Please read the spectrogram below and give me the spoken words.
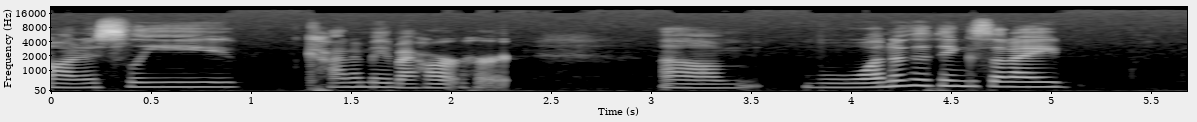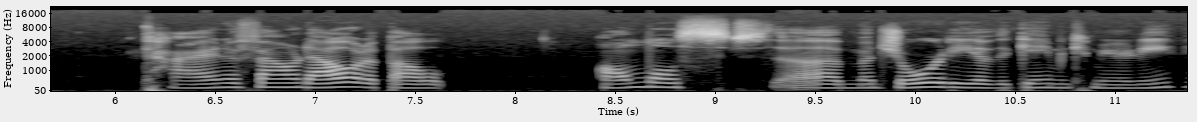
honestly kind of made my heart hurt. Um, one of the things that I kind of found out about almost a majority of the gaming community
